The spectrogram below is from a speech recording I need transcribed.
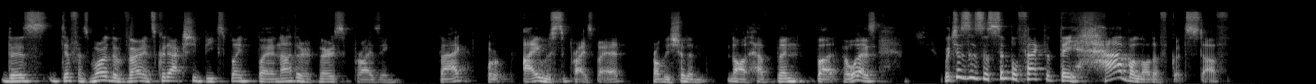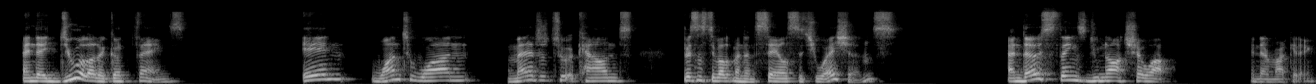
this difference, more of the variance could actually be explained by another very surprising fact, or I was surprised by it. Probably shouldn't not have been, but I was, which is, is a simple fact that they have a lot of good stuff and they do a lot of good things in one-to-one manager to account business development and sales situations and those things do not show up in their marketing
